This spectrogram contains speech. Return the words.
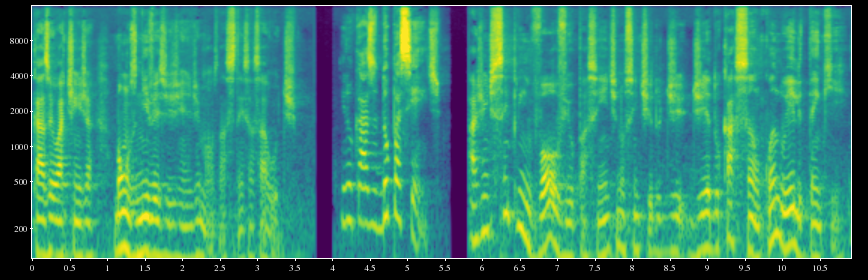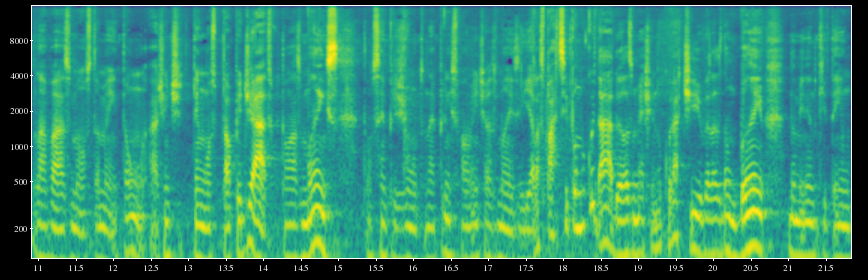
caso eu atinja bons níveis de higiene de mãos na assistência à saúde. E no caso do paciente? A gente sempre envolve o paciente no sentido de, de educação, quando ele tem que lavar as mãos também. Então, a gente tem um hospital pediátrico, então as mães estão sempre junto, né? principalmente as mães, e elas participam do cuidado, elas mexem no curativo, elas dão banho no menino que tem um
